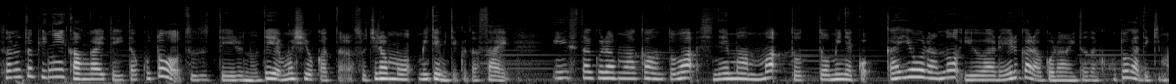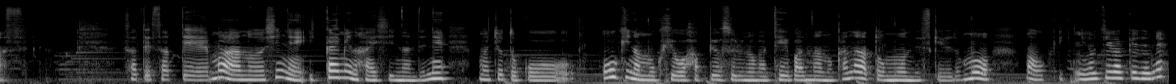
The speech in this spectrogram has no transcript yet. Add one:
その時に考えていたことを綴っているので、もしよかったらそちらも見てみてください。インスタグラムアカウントはシネマンマ .mineco 概要欄の URL からご覧いただくことができます。さてさて、まあ、あの、新年1回目の配信なんでね、まあ、ちょっとこう、大きな目標を発表するのが定番なのかなと思うんですけれども、まあ、命がけでね、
